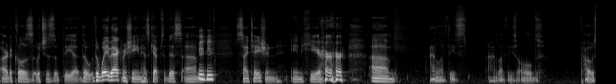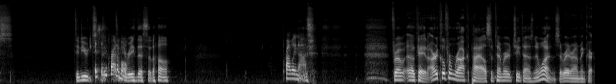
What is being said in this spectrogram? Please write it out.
articles, which is the uh, the the Wayback Machine has kept this um, citation in here. um, I love these. I love these old posts. Did you? It's incredible. Did you read this at all? Probably not. From okay, an article from Rockpile, September two thousand and one. So right around Mink Car.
